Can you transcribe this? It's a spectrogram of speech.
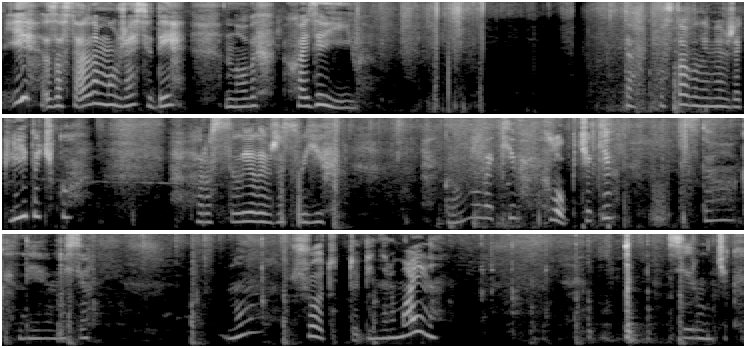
і заселимо вже сюди нових хазяїв. Так, поставили ми вже кліточку, розселили вже своїх кроликів, хлопчиків. Так, дивимося. Ну, що тут тобі нормально? Сірунчик.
